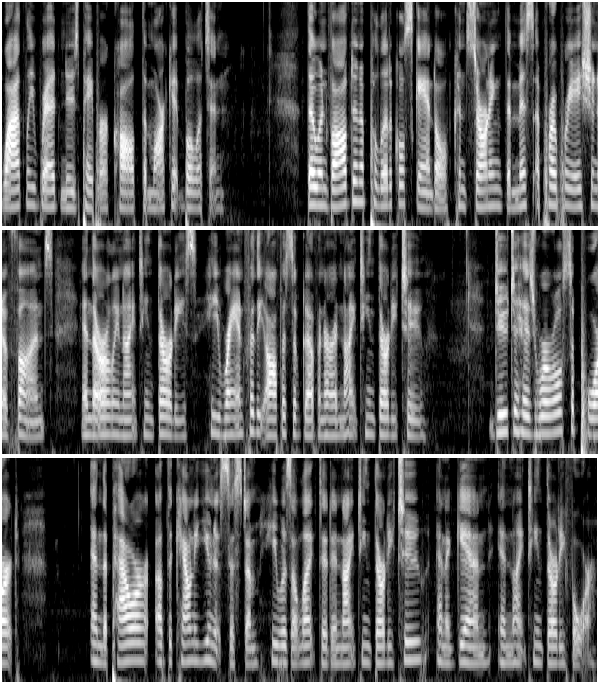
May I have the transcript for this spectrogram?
widely read newspaper called the Market Bulletin. Though involved in a political scandal concerning the misappropriation of funds in the early 1930s, he ran for the office of governor in 1932. Due to his rural support and the power of the county unit system, he was elected in 1932 and again in 1934.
